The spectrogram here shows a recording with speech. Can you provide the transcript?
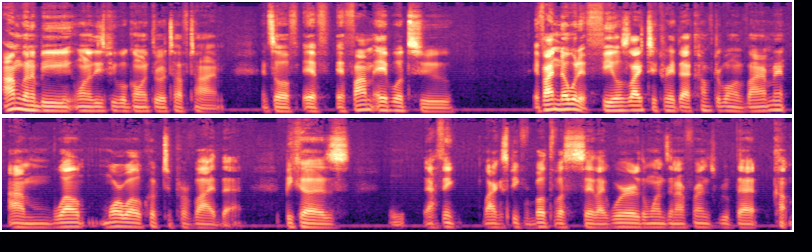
I'm going to be one of these people going through a tough time. And so if if if I'm able to if I know what it feels like to create that comfortable environment, I'm well more well equipped to provide that because I think I can speak for both of us to say like we're the ones in our friends group that come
